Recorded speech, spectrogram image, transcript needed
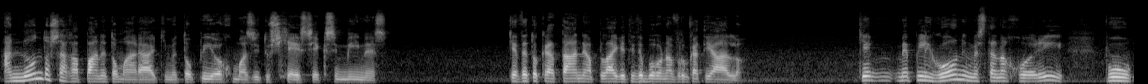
αν όντως αγαπάνε το μαράκι με το οποίο έχουν μαζί τους σχέση 6 μήνες και δεν το κρατάνε απλά γιατί δεν μπορούν να βρουν κάτι άλλο. Και με πληγώνει, με στεναχωρεί που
